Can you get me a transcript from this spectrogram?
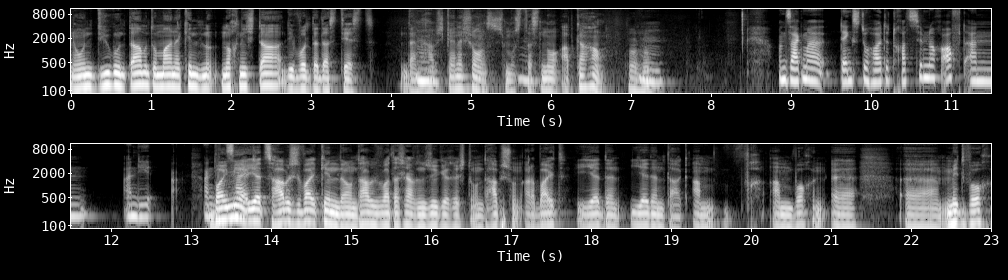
Und Jugendamt und meine Kind noch nicht da, die wollte das Test. Dann habe ich keine Chance, ich muss das nur abgehauen. Und sag mal, denkst du heute trotzdem noch oft an, an die, Bei mir Zeit? jetzt habe ich zwei Kinder und habe Südgericht und habe schon Arbeit jeden, jeden Tag. Am, am Wochen, äh, äh, Mittwoch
